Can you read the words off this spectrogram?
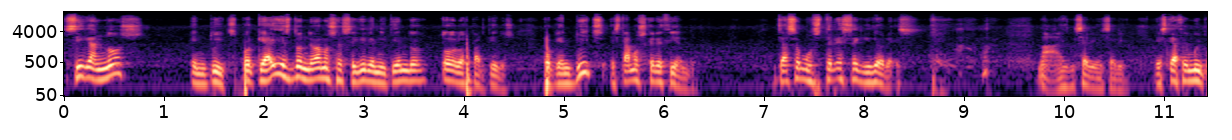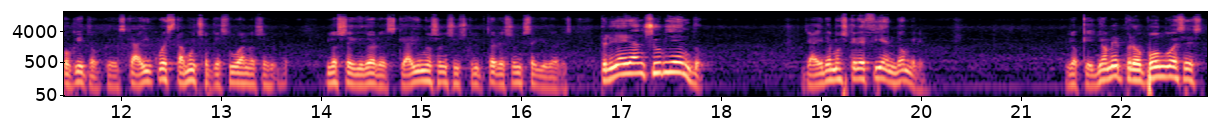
síganos en Twitch, porque ahí es donde vamos a seguir emitiendo todos los partidos. Porque en Twitch estamos creciendo. Ya somos tres seguidores. no, en serio, en serio. Es que hace muy poquito, que es que ahí cuesta mucho que suban los, los seguidores, que ahí no son suscriptores, son seguidores. Pero ya irán subiendo. Ya iremos creciendo, hombre. Lo que yo me propongo es esto.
